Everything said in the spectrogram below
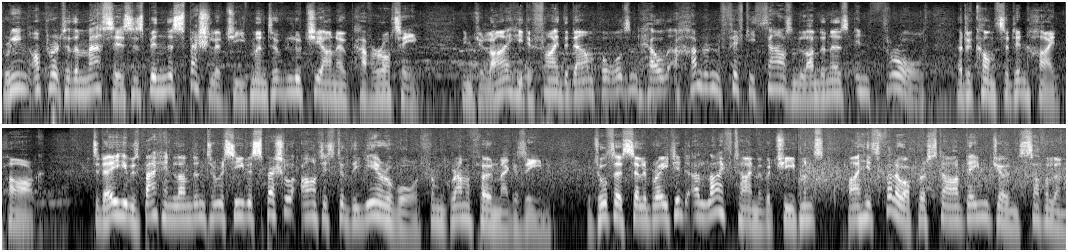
Bringing opera to the masses has been the special achievement of Luciano Pavarotti. In July, he defied the downpours and held 150,000 Londoners enthralled at a concert in Hyde Park. Today, he was back in London to receive a special Artist of the Year award from Gramophone magazine, which also celebrated a lifetime of achievements by his fellow opera star Dame Joan Sutherland.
